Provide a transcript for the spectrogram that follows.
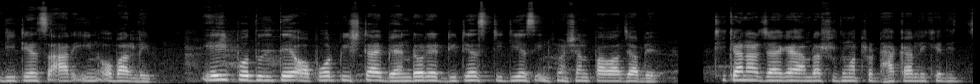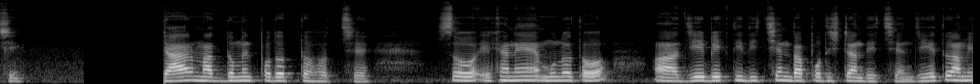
details are in overleaf. এই পদ্ধতিতে অপর পৃষ্ঠায় ভেন্ডরের ডিটেলস টিডিএস ইনফরমেশন পাওয়া যাবে। ঠিকানার জায়গায় আমরা শুধুমাত্র ঢাকা লিখে দিচ্ছি। যার মাধ্যমে প্রদত্ত হচ্ছে। সো, এখানে মূলত যে ব্যক্তি দিচ্ছেন বা প্রতিষ্ঠান দিচ্ছেন, যেহেতু আমি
